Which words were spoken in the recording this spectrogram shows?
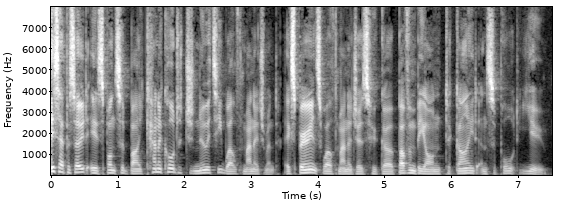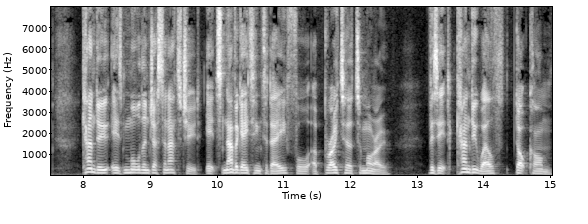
This episode is sponsored by Canaccord Genuity Wealth Management, experienced wealth managers who go above and beyond to guide and support you. Can do is more than just an attitude, it's navigating today for a brighter tomorrow. Visit candowealth.com.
